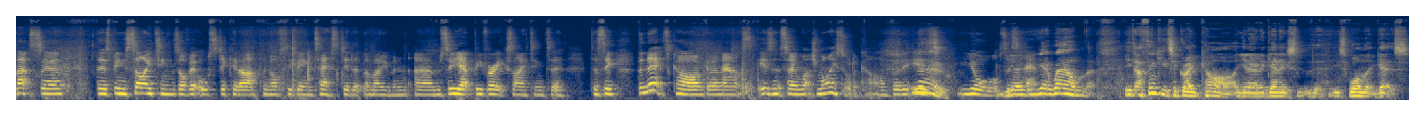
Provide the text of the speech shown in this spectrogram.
that's uh, there's been sightings of it all stick it up and obviously being tested at the moment. Um, so yeah, it'd be very exciting to to see. The next car I'm going to announce isn't so much my sort of car, but it is No. yours, yeah, isn't it? yeah. Well, it, I think it's a great car, you know, and again, it's it's one that gets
